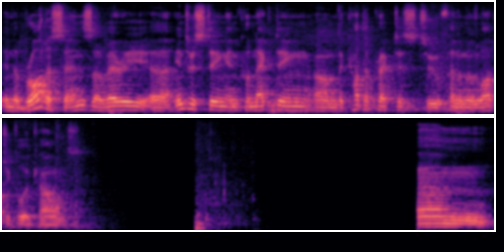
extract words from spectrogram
in the broader sense are very uh, interesting in connecting um, the kata practice to phenomenological accounts. Um,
